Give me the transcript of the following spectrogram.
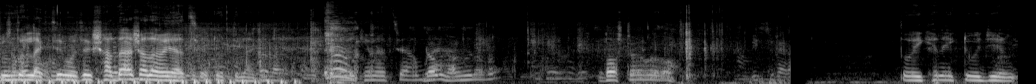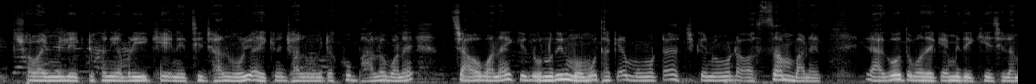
সুন্দর লাগছে বলছে সাদা সাদা হয়ে আছে। করতে লাগে। এখানে হচ্ছে আমরা দশ টাকা করে দাও। তো এখানে একটু ওই যে সবাই মিলে একটুখানি আমরা ই খেয়ে নিচ্ছি ঝালমুড়ি, আর এখানে ঝালমুড়িটা খুব ভালো বানায়, চাও বানায়, কিন্তু অন্যদিন মোমো থাকে আর মোমোটা চিকেন মোমোটা অসাম বানায়। এর আগেও তোমাদেরকে আমি দেখিয়েছিলাম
